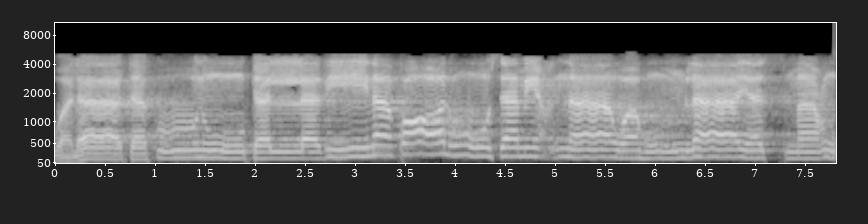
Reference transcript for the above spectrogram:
وَلَا تَكُونُوا كَالَّذِينَ قَالُوا سَمِعْنَا وَهُمْ لَا يَسْمَعُونَ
